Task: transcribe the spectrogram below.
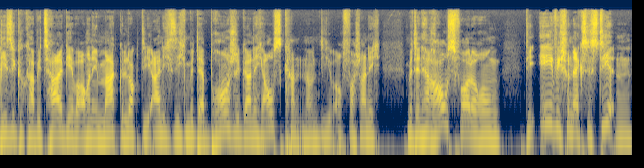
Risikokapitalgeber auch in den Markt gelockt, die eigentlich sich mit der Branche gar nicht auskannten und die auch wahrscheinlich mit den Herausforderungen, die ewig schon existierten,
